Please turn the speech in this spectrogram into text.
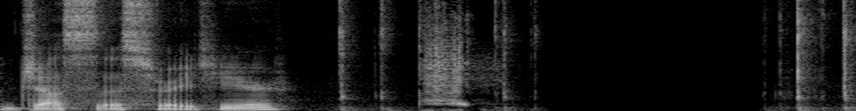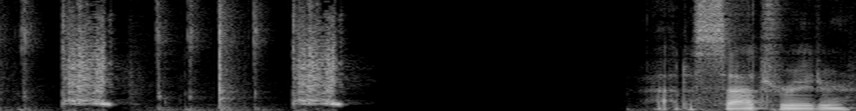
adjust this right here. Add a saturator.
